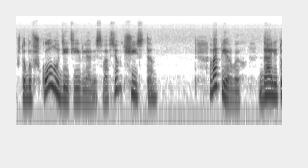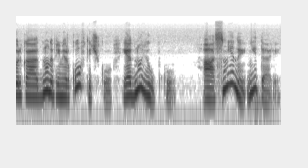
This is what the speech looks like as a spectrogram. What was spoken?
чтобы в школу дети являлись во всем чистом. Во-первых, дали только одну, например, кофточку и одну юбку, а смены не дали.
